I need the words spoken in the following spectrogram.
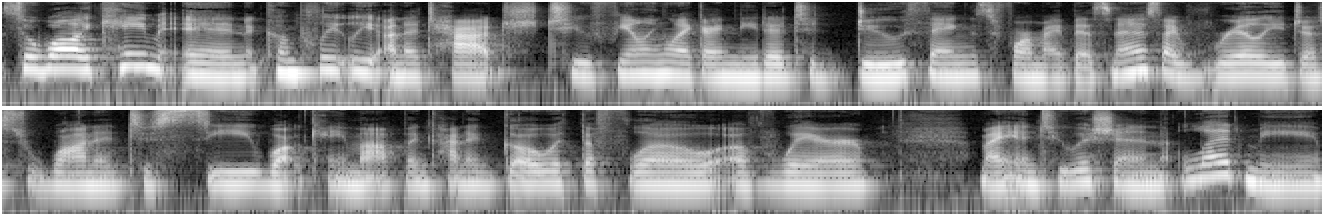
so while I came in completely unattached to feeling like I needed to do things for my business, I really just wanted to see what came up and kind of go with the flow of where my intuition led me.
